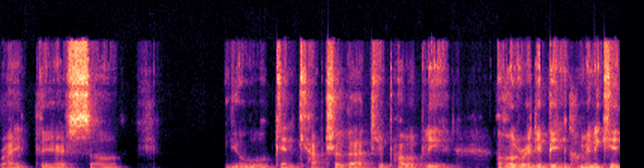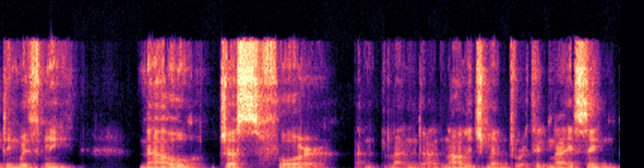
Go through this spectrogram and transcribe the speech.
right there. So you can capture that. You probably have already been communicating with me. Now, just for land acknowledgement, recognizing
